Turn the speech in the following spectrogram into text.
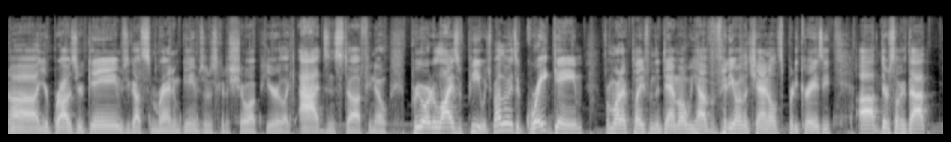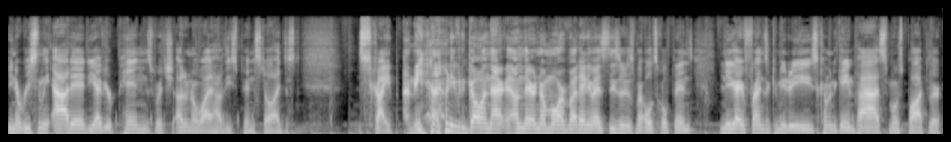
uh, your browser games. You got some random games that are just going to show up here, like ads and stuff. You know, pre-order Lies of P, which by the way is a great game from what I've played from the demo. We have a video on the channel. It's pretty crazy. Uh, different stuff like that. You know, recently added. You have your pins, which I don't know why I have these pins still. I just Skype. I mean, I don't even go on that on there no more. But anyways, these are just my old school pins. And you got your friends and communities coming to Game Pass, most popular.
